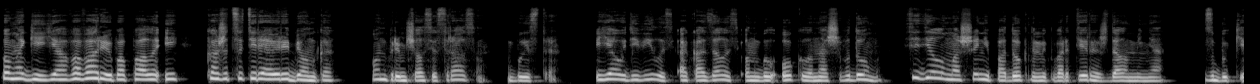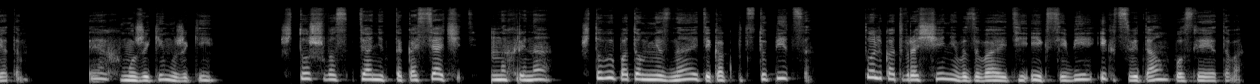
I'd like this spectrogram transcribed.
помоги, я в аварию попала и, кажется, теряю ребенка. Он примчался сразу, быстро. Я удивилась, оказалось, он был около нашего дома. Сидел в машине под окнами квартиры и ждал меня. С букетом. Эх, мужики, мужики. Что ж вас тянет-то косячить? Нахрена? Что вы потом не знаете, как подступиться? Только отвращение вызываете и к себе, и к цветам после этого.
